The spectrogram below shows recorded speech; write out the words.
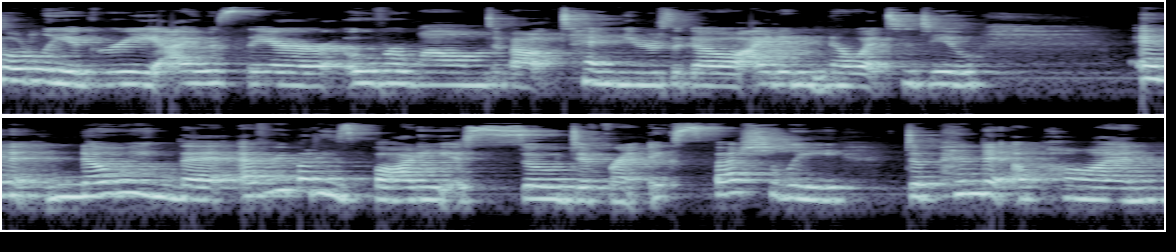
totally agree. I was there overwhelmed about 10 years ago. I didn't know what to do. And knowing that everybody's body is so different, especially dependent upon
